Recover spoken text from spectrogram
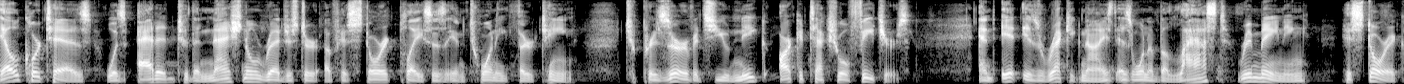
El Cortez was added to the National Register of Historic Places in 2013 to preserve its unique architectural features, and it is recognized as one of the last remaining historic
